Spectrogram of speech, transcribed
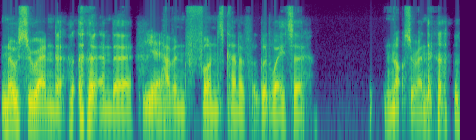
no surrender and uh Yeah. having fun's kind of a good way to not surrender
